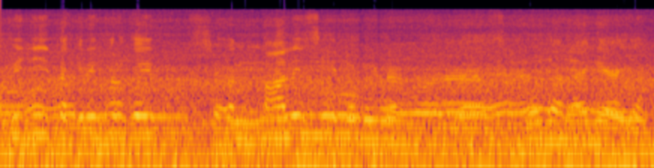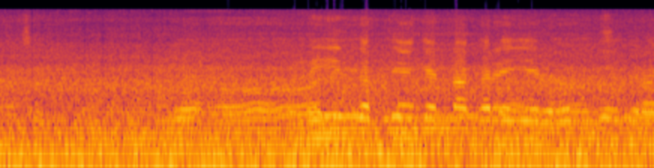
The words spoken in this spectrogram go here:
अभी जी तकरीबन कोई पैंतालीस किलोमीटर रह गया यहाँ से? उम्मीद करते हैं कि अल्लाह करे ये रोड इसी तरह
